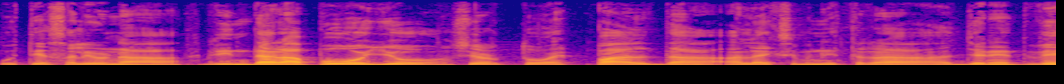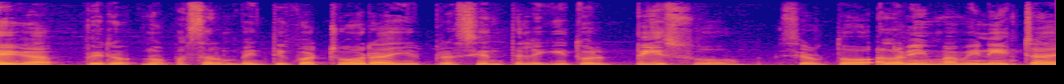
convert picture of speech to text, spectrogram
Ustedes salieron a brindar apoyo, ¿cierto?, a espalda a la ex ministra Janet Vega, pero no pasaron 24 horas y el presidente le quitó el piso, ¿cierto?, a la misma ministra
